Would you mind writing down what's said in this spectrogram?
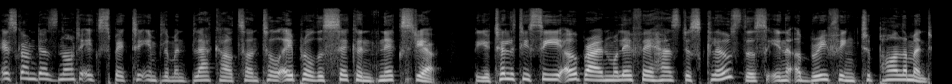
Eskom does not expect to implement blackouts until April the 2nd next year. The utility CEO Brian Molefe has disclosed this in a briefing to Parliament.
